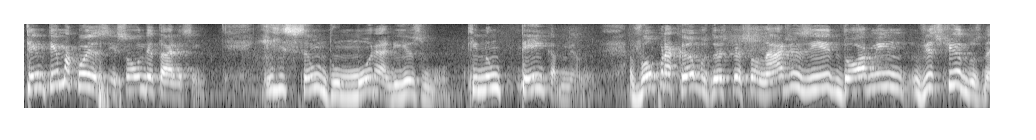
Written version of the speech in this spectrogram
tem, tem uma coisa assim, só um detalhe assim. Eles são do moralismo que não tem cabimento. Vão pra cama os dois personagens e dormem vestidos, né?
